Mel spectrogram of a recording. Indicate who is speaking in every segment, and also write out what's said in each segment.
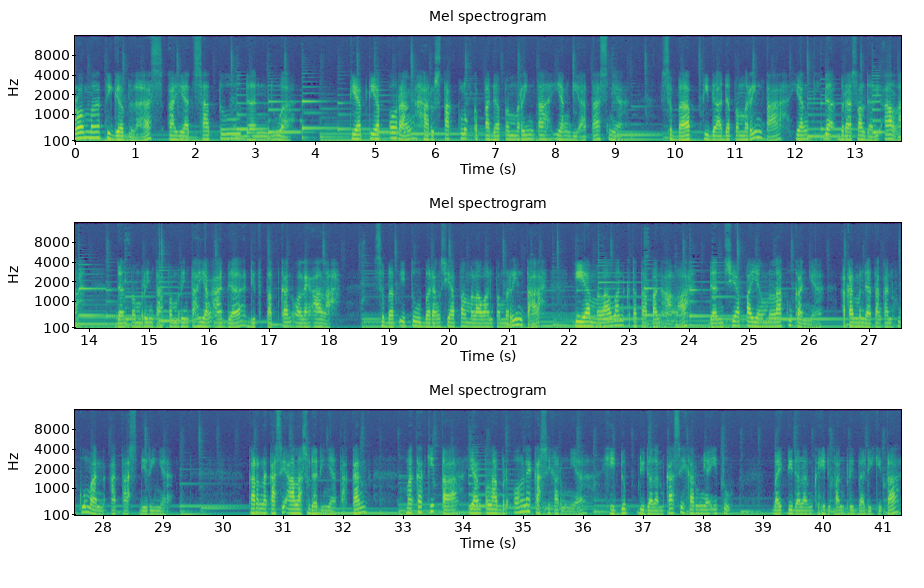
Speaker 1: Roma 13 ayat 1 dan 2 Tiap-tiap orang harus takluk kepada pemerintah yang di atasnya Sebab tidak ada pemerintah yang tidak berasal dari Allah Dan pemerintah-pemerintah yang ada ditetapkan oleh Allah. Sebab itu barang siapa melawan pemerintah Ia melawan ketetapan Allah Dan siapa yang melakukannya akan mendatangkan hukuman atas dirinya karena kasih Allah sudah dinyatakan, maka kita yang telah beroleh kasih karunia hidup di dalam kasih karunia itu, baik di dalam kehidupan pribadi kita,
